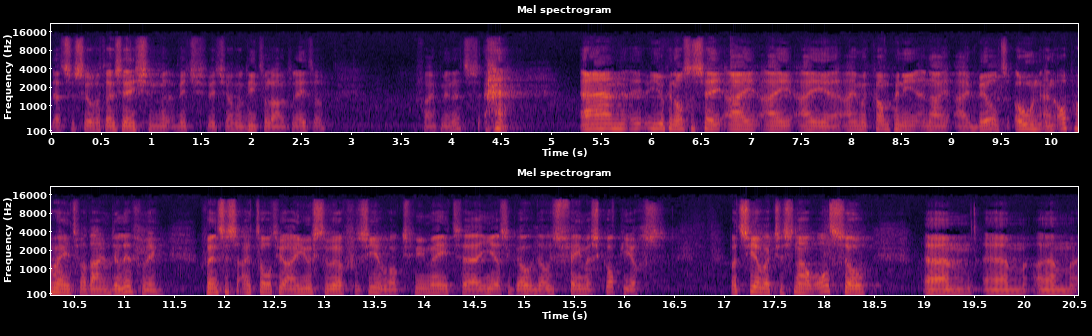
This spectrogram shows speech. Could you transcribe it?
That's a servitization which, which I will detail out later. Five minutes. and you can also say, I, I, I, uh, a company and I, I build, own, and operate what I'm delivering. For instance, I told you I used to work for Xerox. We made uh, years ago those famous copiers but Xerox is now also um, um, um,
